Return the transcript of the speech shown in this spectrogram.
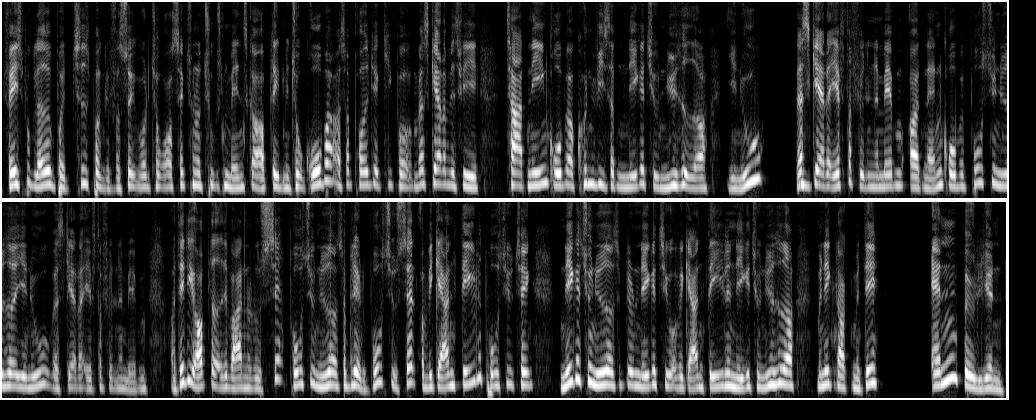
Facebook lavede jo på et tidspunkt et forsøg, hvor de tog over 600.000 mennesker og opdelte dem i to grupper, og så prøvede de at kigge på, hvad sker der, hvis vi tager den ene gruppe og kun viser dem negative nyheder i en uge? Hvad sker der efterfølgende med dem? Og den anden gruppe, positive nyheder i en uge, hvad sker der efterfølgende med dem? Og det, de opdagede, det var, at når du ser positive nyheder, så bliver du positiv selv, og vil gerne dele positive ting. Negative nyheder, så bliver du negativ, og vil gerne dele negative nyheder. Men ikke nok med det. Anden bølgen,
